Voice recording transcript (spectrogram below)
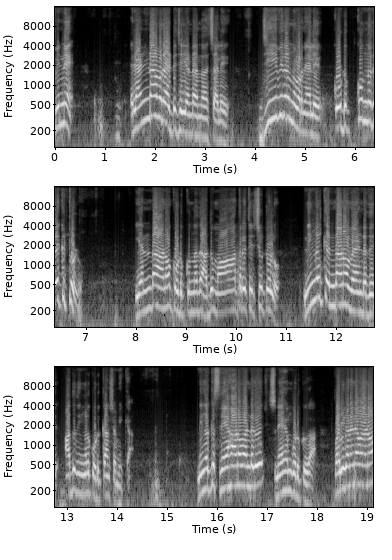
പിന്നെ രണ്ടാമതായിട്ട് ചെയ്യേണ്ടത് എന്താ വെച്ചാൽ ജീവിതം എന്ന് പറഞ്ഞാൽ കൊടുക്കുന്നതേ കിട്ടുള്ളൂ. എന്താണോ കൊടുക്കുന്നത് അത് മാത്രമേ തിരിച്ചു കിട്ടുള്ളൂ നിങ്ങൾക്ക് എന്താണോ വേണ്ടത് അത് നിങ്ങൾ കൊടുക്കാൻ ശ്രമിക്കുക. നിങ്ങൾക്ക് സ്നേഹമാണോ വേണ്ടത്? സ്നേഹം കൊടുക്കുക. പരിഗണന വേണോ?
